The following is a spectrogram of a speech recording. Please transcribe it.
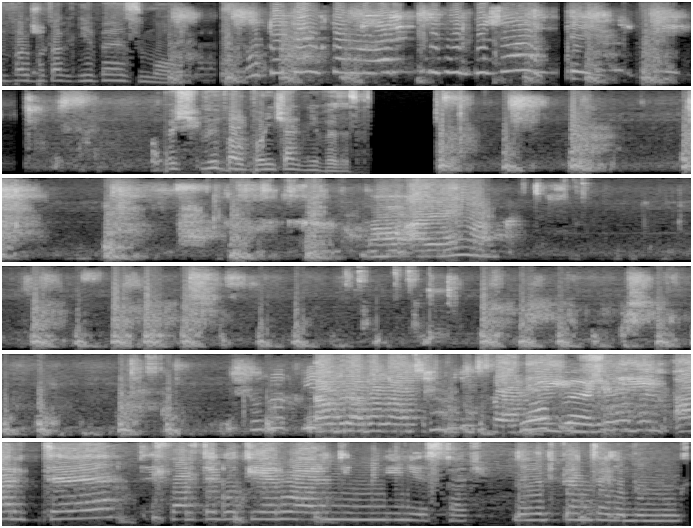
wywal, bo tak nie wezmą. No to ten, kto ma arty, niech bierze arty. Weź ich wywal, bo oni tak nie wezmą. No, ale nie mam Arty. Co to? Dobra, dawajcie bitwę. Robert. wziąłbym Artę czwartego tieru, ale nie, mnie nie stać. Nawet piątego bym mógł,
